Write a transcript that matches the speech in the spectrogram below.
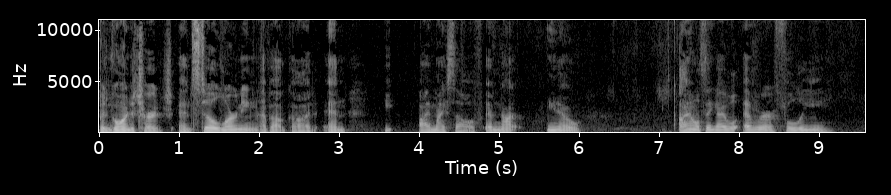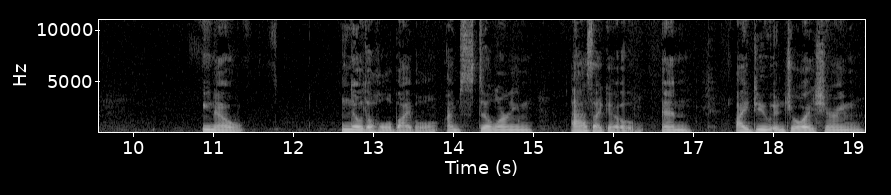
been going to church and still learning about God. And I myself am not, you know, I don't think I will ever fully, you know, know the whole Bible. I'm still learning as I go. And I do enjoy sharing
